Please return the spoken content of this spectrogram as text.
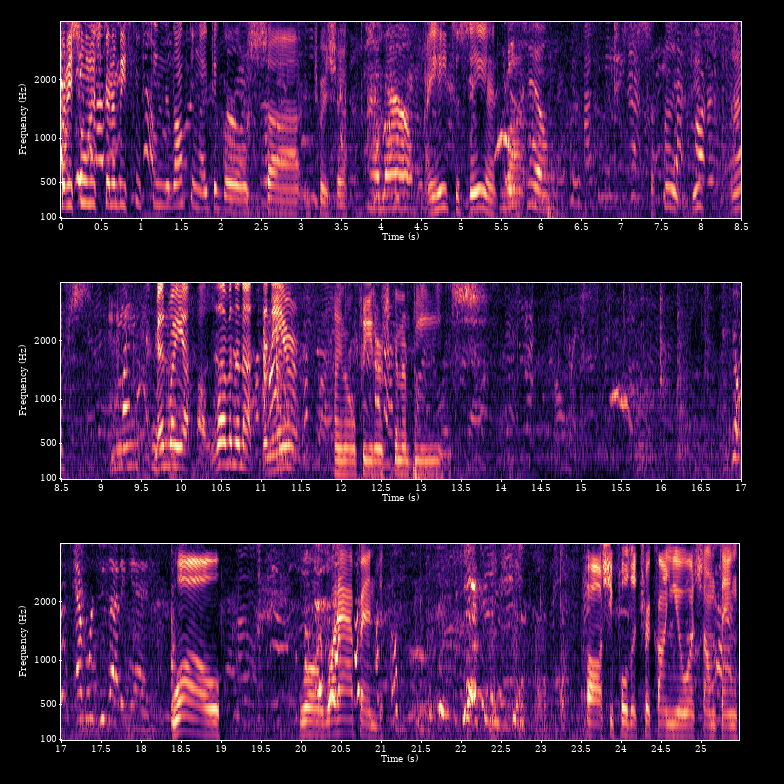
Pretty soon it's gonna be 15 to nothing like the girls, uh, Trisha. I know. I hate to see it, Me but too. This, uh, this abs- Medway up 11 to nothing here. I know Peter's gonna be. Don't ever do that again. Whoa! Whoa, what happened? Oh, she pulled a trick on you or something.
